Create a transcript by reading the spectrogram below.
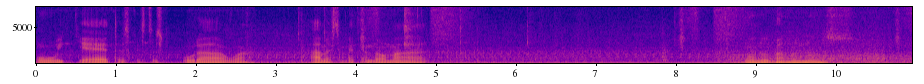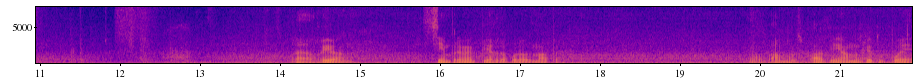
Uy, quieto, es que esto es pura agua. Ah, me estoy metiendo mal. Vámonos, vámonos. Para arriba. Siempre me pierdo por los mapas. Nos vamos, papi, digamos que tú puedes.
